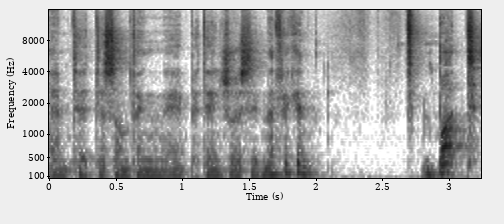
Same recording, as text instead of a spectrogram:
um, to, to something uh, potentially significant. But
